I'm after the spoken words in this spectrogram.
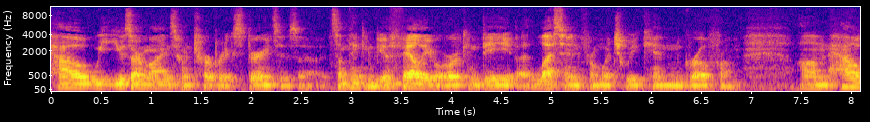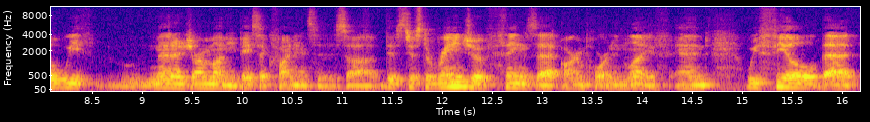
how we use our minds to interpret experiences. Uh, something can be a mm-hmm. failure or it can be a lesson from which we can grow from. Um, how we manage our money, basic finances. Uh, there's just a range of things that are important in life, and we feel that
